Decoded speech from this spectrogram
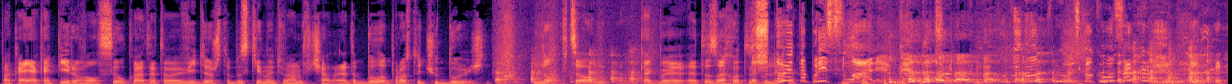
пока я копировал ссылку от этого видео, чтобы скинуть вам в чат. Это было просто чудовищно. Но в целом, как бы, это заход из что это прислали? Открылось? Как его закрыли?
